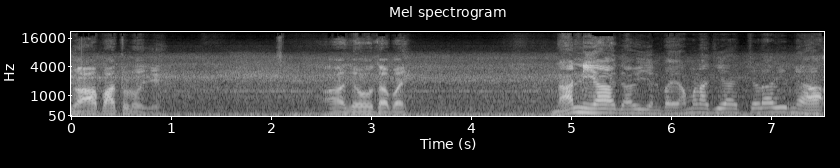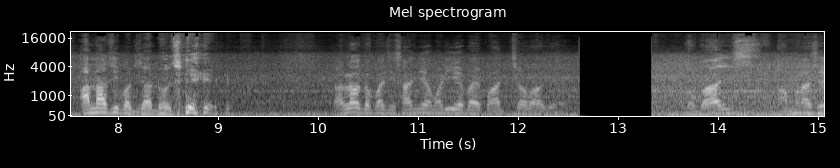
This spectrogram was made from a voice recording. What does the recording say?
જો આ પાતળો છે. આ જવો તા ભાઈ. નાની આ જ આવી છે ને ભાઈ હમણાં જે આ ચડાવી ને આનાથી પણ જાડો છે. હાલો તો પછી સાંજે મળીએ ભાઈ પાંચ છ વાગે. તો ભાઈ હમણાં છે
